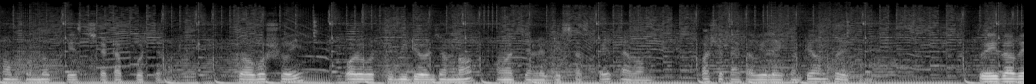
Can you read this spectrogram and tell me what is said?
সম্পূর্ণ পেজ সেট করতে হয়। তো অবশ্যই পরবর্তী ভিডিওর জন্য আমার চ্যানেলটি সাবস্ক্রাইব এবং পাশে থাকা বেল আইকনটি অন করে দিন। তো এইভাবে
